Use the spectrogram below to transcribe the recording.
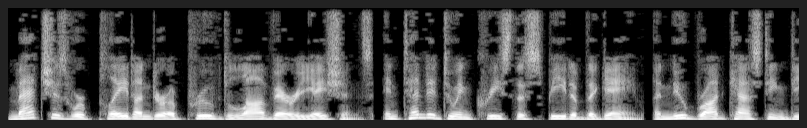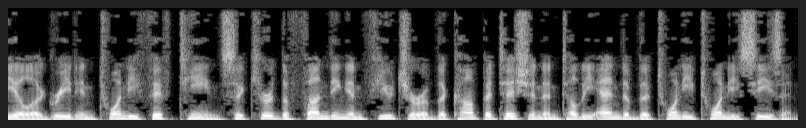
Matches were played under approved law variations, intended to increase the speed of the game. A new broadcasting deal agreed in 2015 secured the funding and future of the competition until the end of the 2020 season.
